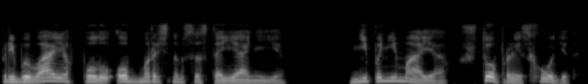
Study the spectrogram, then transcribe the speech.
пребывая в полуобморочном состоянии, не понимая, что происходит.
